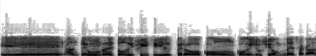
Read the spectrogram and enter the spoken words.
eh, ante un reto difícil, pero con, ilusión de sacar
